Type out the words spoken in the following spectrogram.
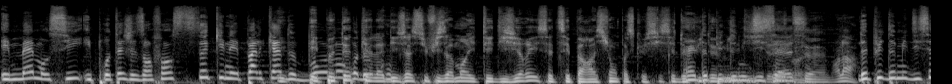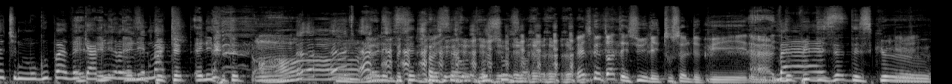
et même aussi, il protège les enfants, ce qui n'est pas le cas Et, de et bon peut-être qu'elle a déjà suffisamment été digérée cette séparation parce que si c'est depuis, depuis 2017, 2017, euh, voilà. Depuis 2017, tu ne me pas avec Harry elle- elle est peut-être, elle est peut-être, Ah, elle est peut-être passée à autre chose. hein. Est-ce que toi, t'es su, il est tout seul depuis. depuis- Ah, Bah, depuis 17, est-ce que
